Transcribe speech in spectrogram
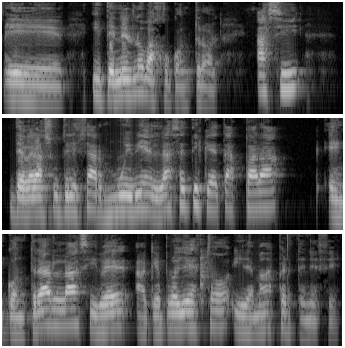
eh, y tenerlo bajo control. Así deberás utilizar muy bien las etiquetas para encontrarlas y ver a qué proyecto y demás pertenece.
